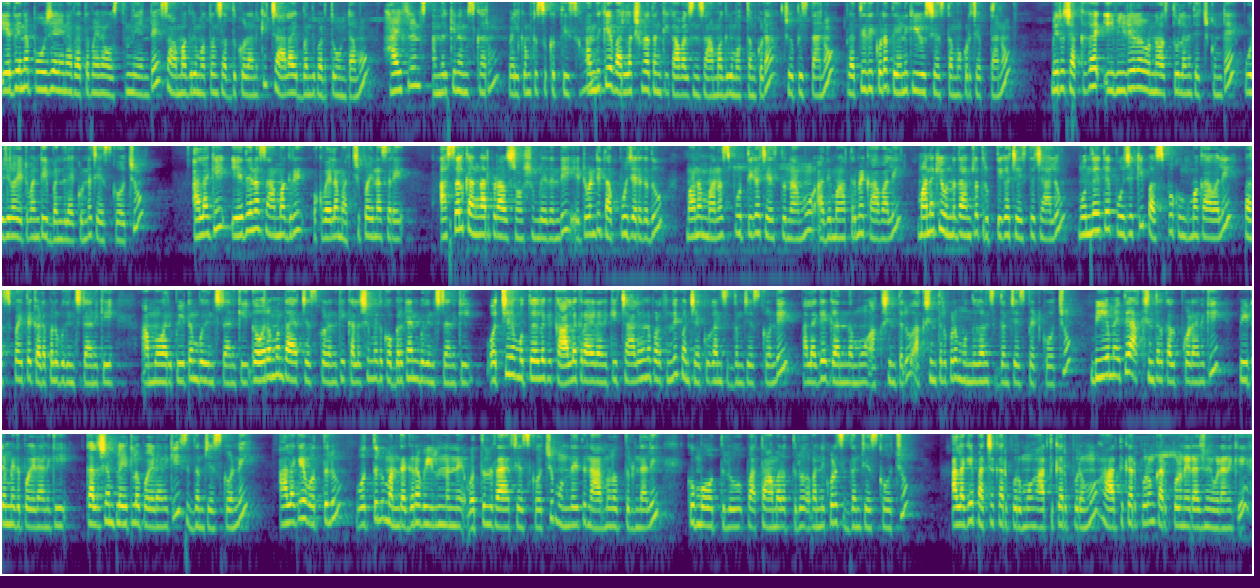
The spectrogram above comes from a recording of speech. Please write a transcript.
ఏదైనా పూజ అయినా వ్రతమైనా వస్తుంది అంటే సామాగ్రి మొత్తం సర్దుకోవడానికి చాలా ఇబ్బంది పడుతూ ఉంటాము. హాయ్ ఫ్రెండ్స్ అందరికీ నమస్కారం. వెల్కమ్ టు సుకృతీస్ అందుకే వరలక్ష్మి వ్రతంకి కావాల్సిన సామాగ్రి మొత్తం కూడా చూపిస్తాను. ప్రతిదీ కూడా దేనికి యూజ్ చేస్తామో కూడా చెప్తాను. మీరు చక్కగా ఈ వీడియోలో ఉన్న వస్తువులని తెచ్చుకుంటే పూజలో ఎటువంటి ఇబ్బంది లేకుండా చేసుకోవచ్చు. అలాగే ఏదైనా సామాగ్రి ఒకవేళ మర్చిపోయినా సరే అస్సలు కంగారు పడాల్సిన అవసరం లేదండి. ఎటువంటి తప్పు జరగదు. మనం మనస్ఫూర్తిగా చేస్తున్నాము. అది మాత్రమే కావాలి. మనకి ఉన్న దాంట్లో తృప్తిగా చేస్తే చాలు. ముందైతే పూజకి పసుపు కుంకుమ కావాలి. పసుపు అయితే గడపలు బుదించడానికి అమ్మవారి పీఠం బుధించడానికి గౌరమ్మను తయారు చేసుకోవడానికి కలశం మీద కొబ్బరికాయను బుధించడానికి వచ్చిన ముత్తైదులకి కాళ్ళకు రాయడానికి చాలానే పడుతుంది. కొంచెం ఎక్కువగానే సిద్ధం చేసుకోండి. అలాగే గంధము అక్షింతలు అక్షింతలు కూడా ముందుగానే సిద్ధం చేసి పెట్టుకోవచ్చు. బియ్యం అయితే అక్షింతలు కలుపుకోవడానికి పీఠం మీద పోయడానికి కలశం ప్లేట్లో పోయడానికి సిద్ధం చేసుకోండి. అలాగే ఒత్తులు ఒత్తులు మన దగ్గర వీలున్న ఒత్తులు తయారు చేసుకోవచ్చు. ముందైతే నార్మల్ ఒత్తులు ఉండాలి. కుంభ ఒత్తులు ప- తామర ఒత్తులు అవన్నీ కూడా సిద్ధం చేసుకోవచ్చు. అలాగే పచ్చకర్పూరము హార్తికర్పూరము హార్తికర్పూరం కర్పూర నిరాజన ఇవ్వడానికి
